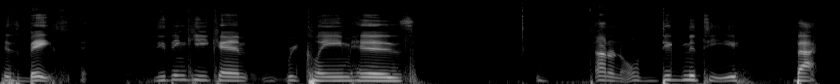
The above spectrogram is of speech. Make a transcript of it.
his base, do you think he can reclaim his I don't know dignity back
